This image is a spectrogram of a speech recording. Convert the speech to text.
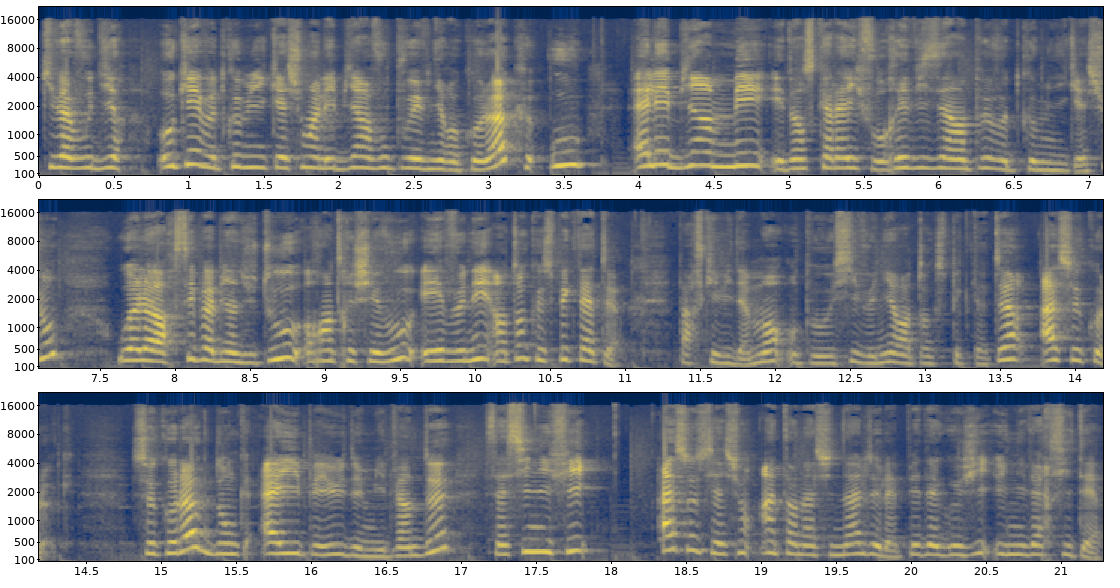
qui va vous dire ok votre communication elle est bien, vous pouvez venir au colloque, ou elle est bien mais, et dans ce cas-là il faut réviser un peu votre communication, ou alors c'est pas bien du tout, rentrez chez vous et venez en tant que spectateur. Parce qu'évidemment on peut aussi venir en tant que spectateur à ce colloque. Ce colloque, donc AIPU 2022, ça signifie Association internationale de la pédagogie universitaire.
